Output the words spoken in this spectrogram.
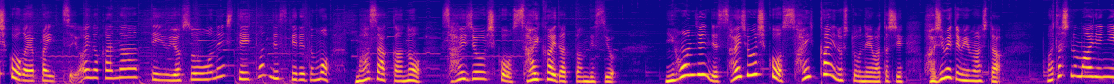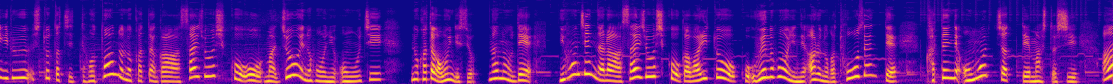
志向がやっぱり強いのかなっていう予想をねしていたんですけれどもまさかの最上志向最下位だったんですよ。日本人で最上志向最下位の人をね私初めて見ました。私の周りにいる人たちってほとんどの方が最上志向を、まあ、上位の方にお持ちの方が多いんですよ。なので日本人なら最上志向が割とこう上の方にねあるのが当然って勝手にね思っちゃってましたしあんな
